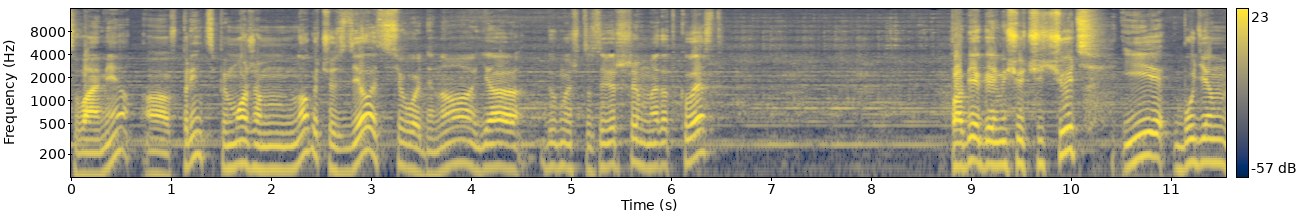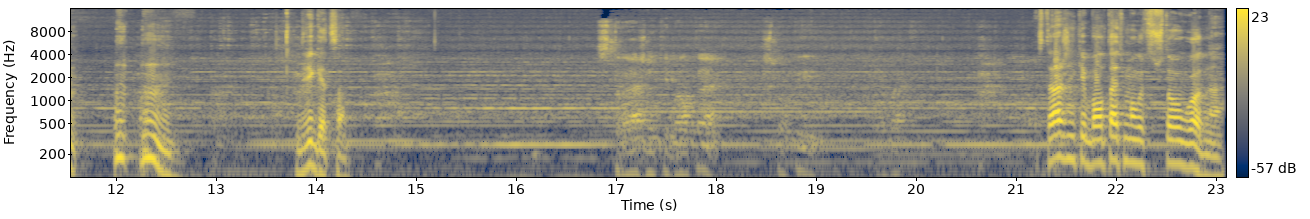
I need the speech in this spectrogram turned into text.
С вами, э, в принципе, можем много чего сделать сегодня, но я думаю, что завершим этот квест. Побегаем еще чуть-чуть и будем двигаться. Стражники болтали, что ты. Стражники болтать могут что угодно.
